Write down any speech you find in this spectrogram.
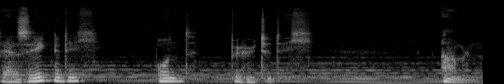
Der Herr segne dich und behüte dich. Amen.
